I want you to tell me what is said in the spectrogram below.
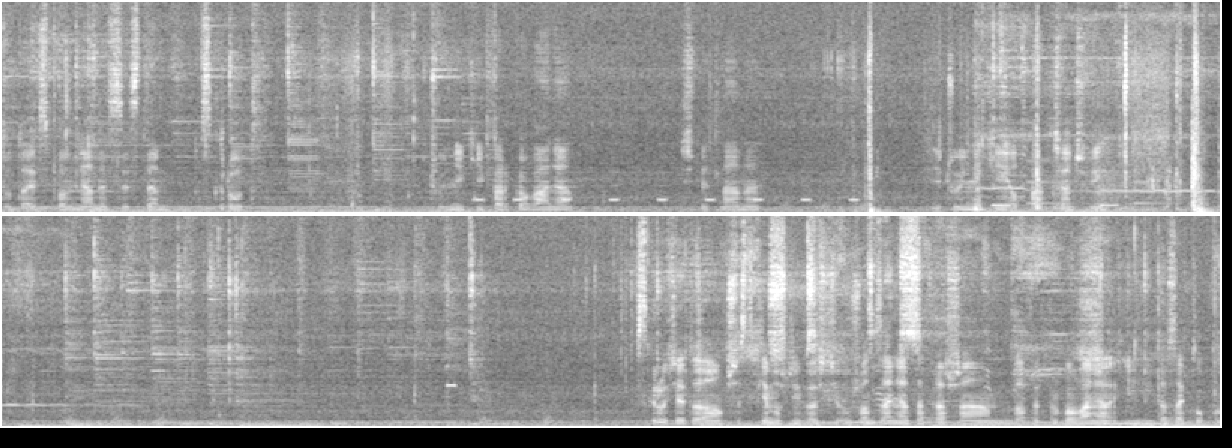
Tutaj wspomniany system, skrót, czujniki parkowania wyświetlane i czujniki otwarcia drzwi. Skrócie to wszystkie możliwości urządzenia. Zapraszam do wypróbowania i do zakupu.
